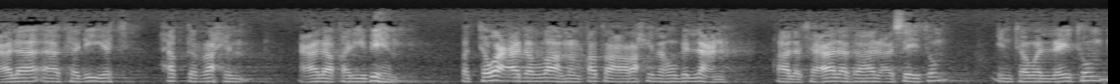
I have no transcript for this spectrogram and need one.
على آكدية حق الرحم على قريبهم. قد توعد الله من قطع رحمه باللعنة. قال تعالى فهل عسيتم إن توليتم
